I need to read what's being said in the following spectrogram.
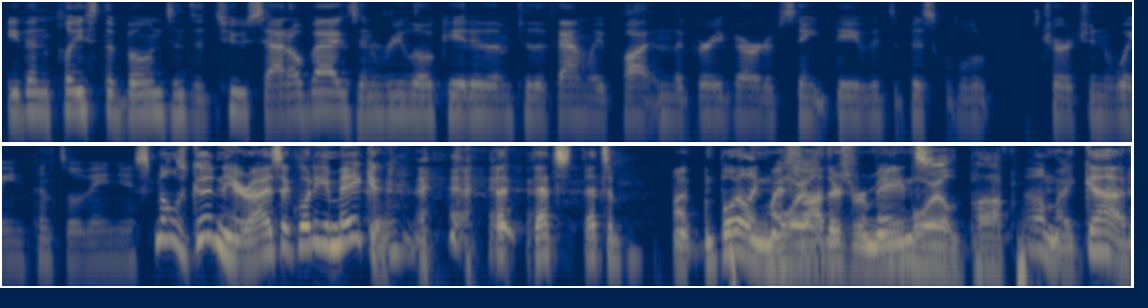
He then placed the bones into two saddlebags and relocated them to the family plot in the graveyard of St. David's Episcopal church in Wayne, Pennsylvania. Smells good in here, Isaac. What are you making? That- that's that's a. I'm I'm boiling my Boiled- father's remains. Boiled pop. Oh my god.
